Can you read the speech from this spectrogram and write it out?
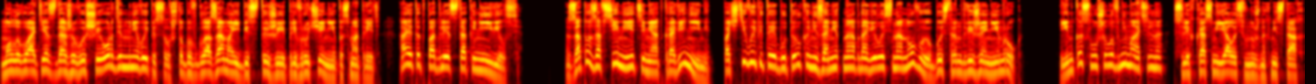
Мол, его отец даже высший орден мне выписал, чтобы в глаза мои бесстыжие при вручении посмотреть, а этот подлец так и не явился. Зато за всеми этими откровениями почти выпитая бутылка незаметно обновилась на новую быстрым движением рук. Инка слушала внимательно, слегка смеялась в нужных местах,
